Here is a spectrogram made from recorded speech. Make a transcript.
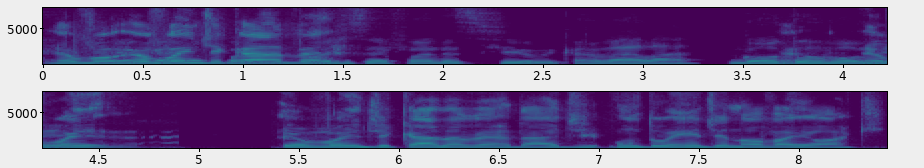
Eu vou, é, eu vou indicar. Pode, pode ser fã desse filme, cara. Vai lá. Gol Turbo eu, eu vou, eu vou indicar, na verdade, um Duende em Nova York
